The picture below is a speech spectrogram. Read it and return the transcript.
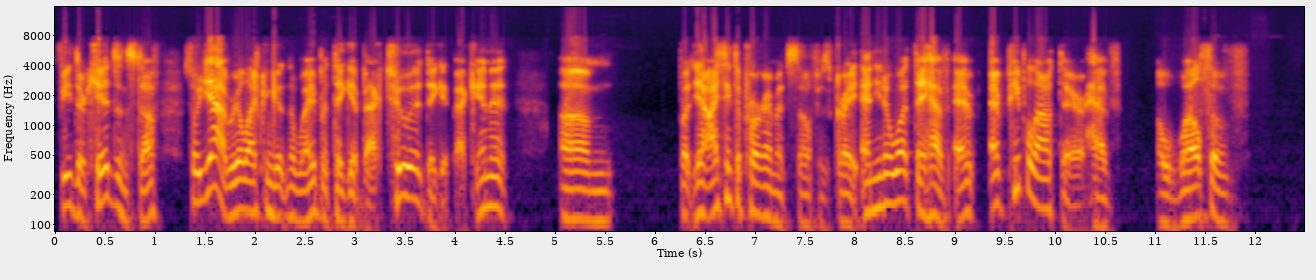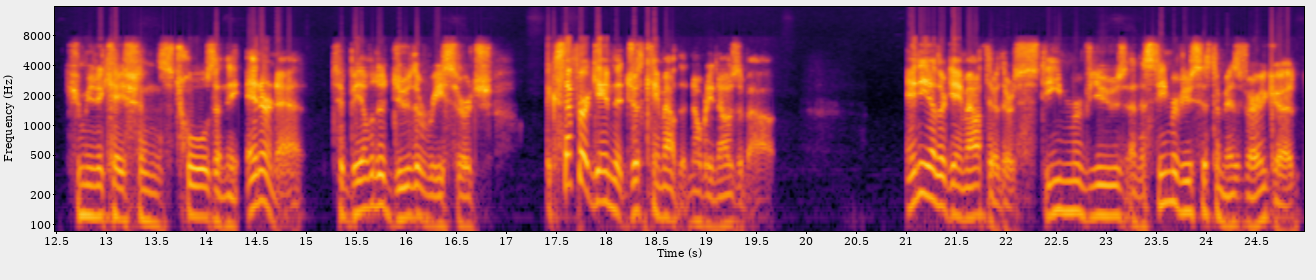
feed their kids and stuff. So yeah, real life can get in the way, but they get back to it. They get back in it. Um, but yeah, I think the program itself is great. And you know what? They have ev- ev- people out there have a wealth of communications tools and the internet to be able to do the research. Except for a game that just came out that nobody knows about. Any other game out there, there's Steam reviews, and the Steam review system is very good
